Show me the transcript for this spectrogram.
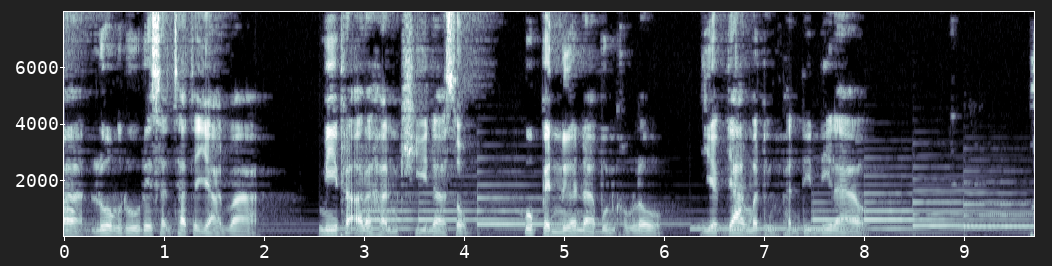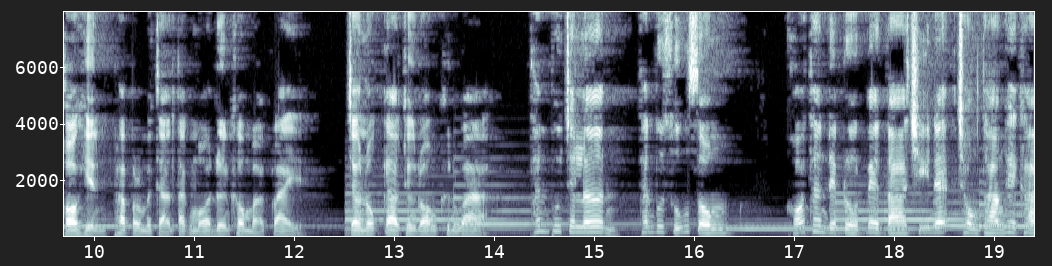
มารถล่วงรู้ด้วยสัญชาตญาณว่า มีพระอรหันต์ขีนาศพผู้เป็นเนื้อนาบุญของโลก เหยียบย่างมาถึงแผ่นดินนี้แล้ว พอเห็นพระปรมาจารย์ตักหมอเดินเข้ามาใกล้ เจ้านกแก้วจึงร้องขึ้นว่า ท่านผู้เจริญ ท่านผู้สูงทรง ขอท่านได้โปรดเมตตาชี้แนะช่องทางให้ข้า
